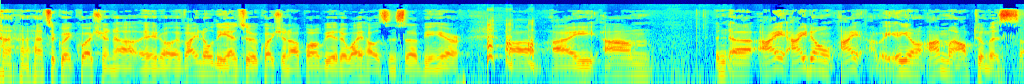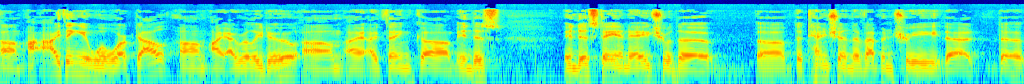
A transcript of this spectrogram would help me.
That's a great question. Uh, you know, if I know the answer to the question, I'll probably be at the White House instead of being here. um, I, um, uh, I, I don't. I, you know, I'm an optimist. Um, I, I, think it will work out. Um, I, I, really do. Um, I, I, think uh, in this, in this day and age, with the uh, the tension, the weaponry that the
